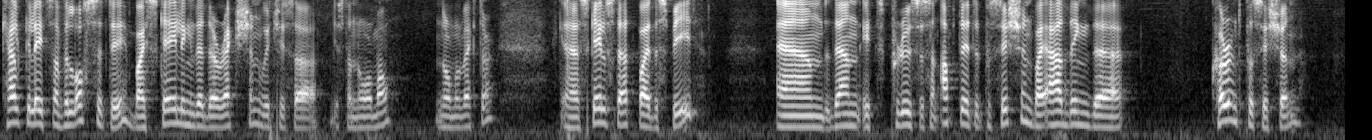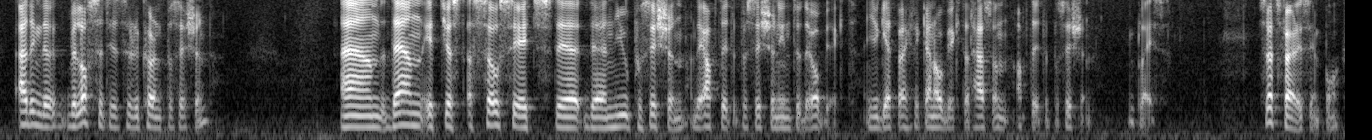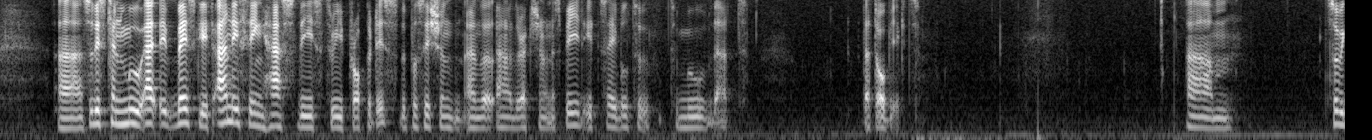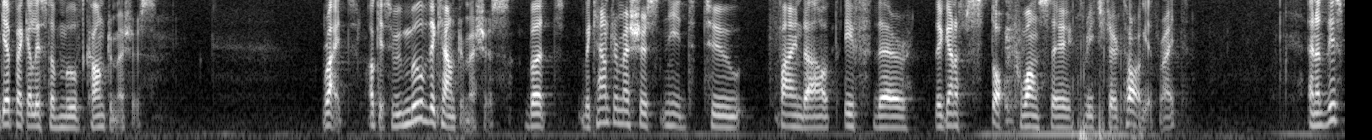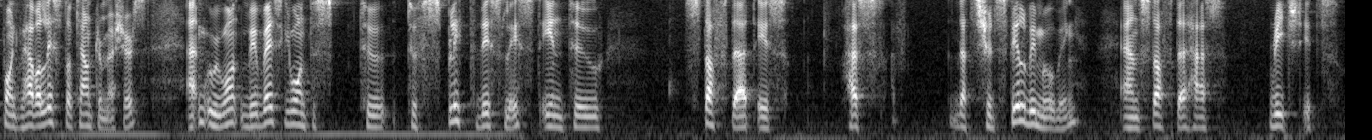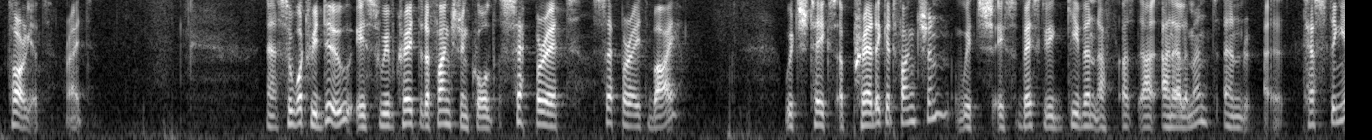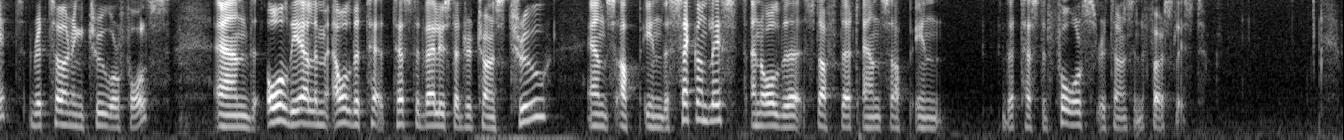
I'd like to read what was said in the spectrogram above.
calculates a velocity by scaling the direction, which is a, just a normal, normal vector, uh, scales that by the speed, and then it produces an updated position by adding the current position, adding the velocity to the current position, and then it just associates the, the new position, the updated position into the object. And you get back like an object that has an updated position in place. So that's fairly simple. Uh, so this can move, uh, basically if anything has these three properties, the position and the, and the direction and the speed, it's able to, to move that, that object. Um, so we get back a list of moved countermeasures. Right, okay, so we move the countermeasures, but the countermeasures need to find out if they're, they're gonna stop once they reach their target, right? And at this point, we have a list of countermeasures, and we want, we basically want to, to, to split this list into stuff that is, has, that should still be moving, and stuff that has reached its target, right? Uh, so what we do is we've created a function called separate, separate by, which takes a predicate function, which is basically given a, a, an element and uh, testing it, returning true or false. And all the, element, all the te tested values that returns true ends up in the second list, and all the stuff that ends up in the tested false returns in the first list.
